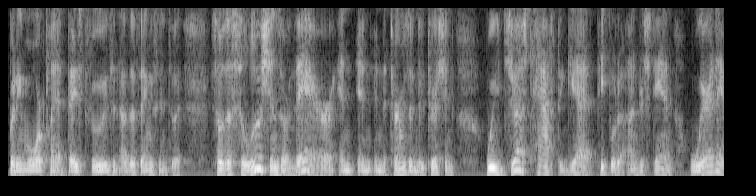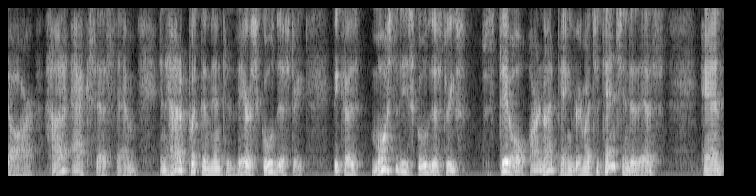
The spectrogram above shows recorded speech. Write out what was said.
putting more plant based foods and other things into it. So the solutions are there in, in, in the terms of nutrition. We just have to get people to understand where they are, how to access them, and how to put them into their school district. Because most of these school districts still are not paying very much attention to this and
